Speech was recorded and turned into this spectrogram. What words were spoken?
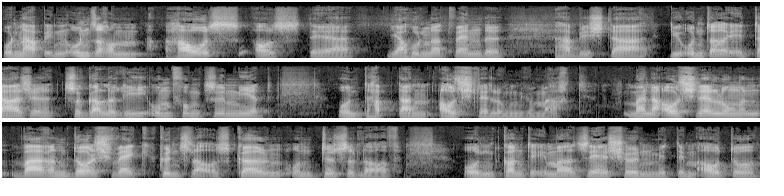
und habe in unserem Haus aus der Jahrhundertwende habe ich da die untere Etage zur Galerie umfunktioniert und habe dann Ausstellungen gemacht. Meine Ausstellungen waren durchweg Künstler aus Köln und Düsseldorf und konnte immer sehr schön mit dem Auto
